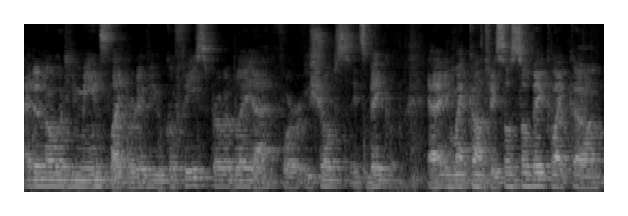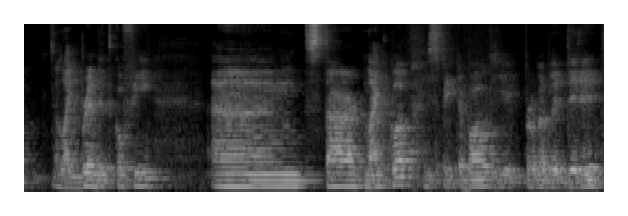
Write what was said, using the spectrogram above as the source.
I don't know what he means like review coffees probably yeah for e-shops. It's big uh, in my country. So so big like uh, like branded coffee and start nightclub. He speak about he probably did it.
